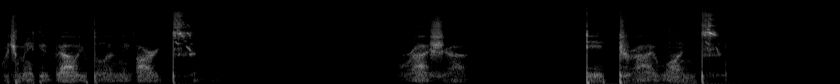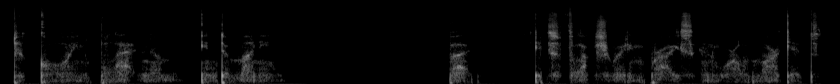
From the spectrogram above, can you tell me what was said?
which make it valuable in the arts. Russia did try once to coin platinum into money, but its fluctuating price in world markets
